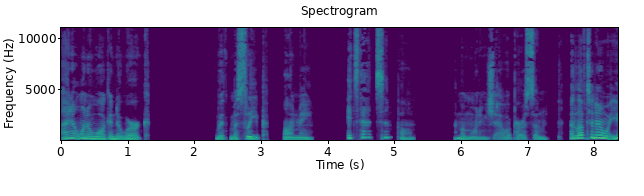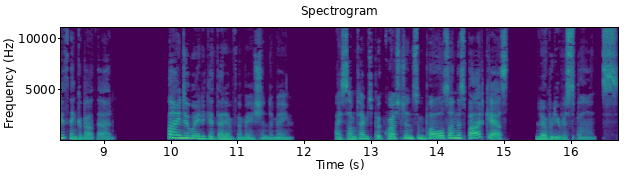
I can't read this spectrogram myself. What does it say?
I don't want to walk into work with my sleep on me. It's that simple. I'm a morning shower person. I'd love to know what you think about that. Find a way to get that information to me. I sometimes put questions and polls on this podcast. Nobody responds.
